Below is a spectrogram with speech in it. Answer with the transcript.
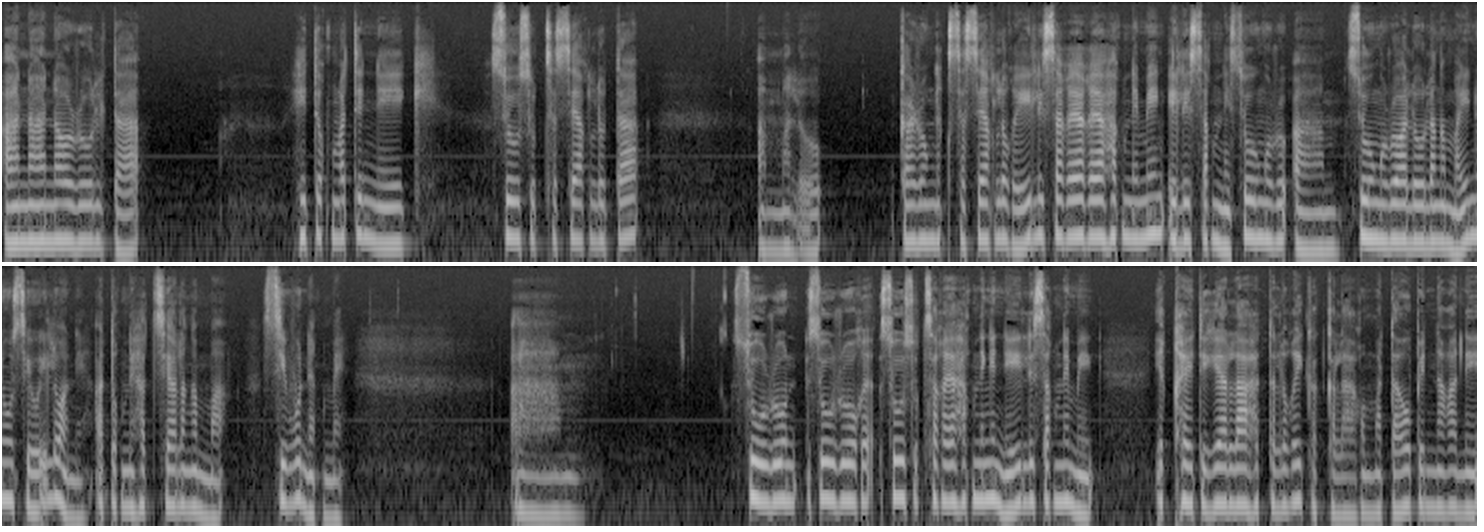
anano rulta hitok nga tinig susut sa serluta karong iksaser lo re lisarere hakneming ilisar ni sunguru am um, sunguru alo lang ang maino siyo ilone atok ni hatsya lang ang ma siwunek me um, surun surure susut saraya hakningin ni lisarneming iqqaitigia laahattalori kakkalaarum matau pinnarani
